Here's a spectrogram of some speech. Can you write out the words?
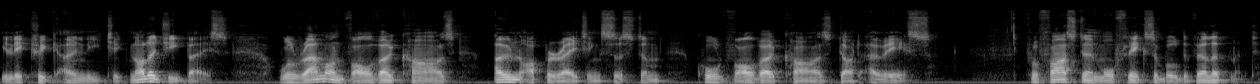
electric only technology base, will run on Volvo Cars' own operating system called Volvo Cars.os for faster and more flexible development.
